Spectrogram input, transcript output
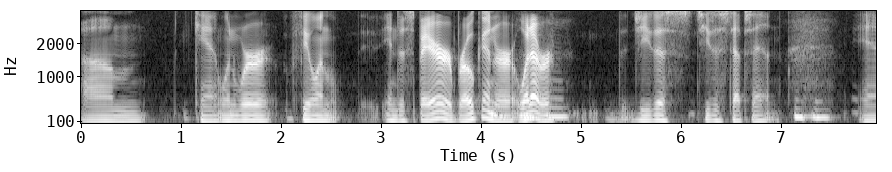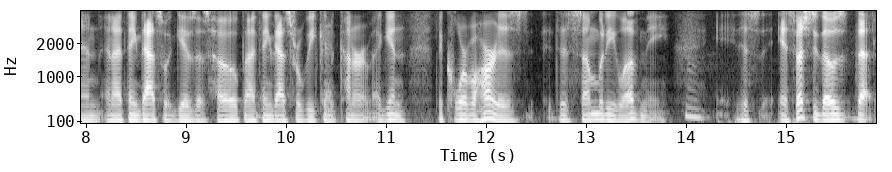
Um, can when we're feeling in despair or broken or whatever, th- Jesus Jesus steps in. And, and I think that's what gives us hope. And I think that's where we can kind of, again, the core of our heart is, does somebody love me? Hmm. This, especially those that,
